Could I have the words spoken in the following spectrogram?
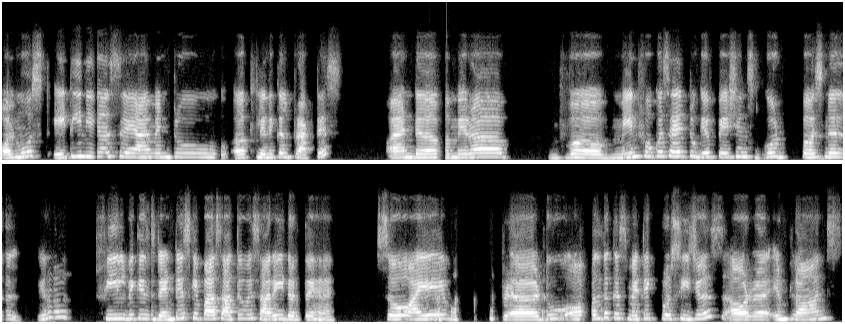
almost 18 years से i am into a clinical practice. And uh, मेरा मेन फोकस है to give patients good personal you know feel because dentist के पास आते हुए सारे ही डरते हैं। So I do all the cosmetic procedures और implants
